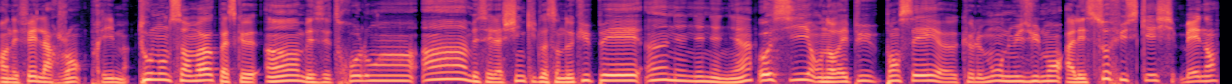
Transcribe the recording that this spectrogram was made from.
en effet, l'argent prime. Tout le monde s'en moque parce que, hein, mais c'est trop loin, hein, mais c'est la Chine qui doit s'en occuper, gna gna gna gna. Aussi, on aurait pu penser euh, que le monde musulman allait s'offusquer, mais non.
